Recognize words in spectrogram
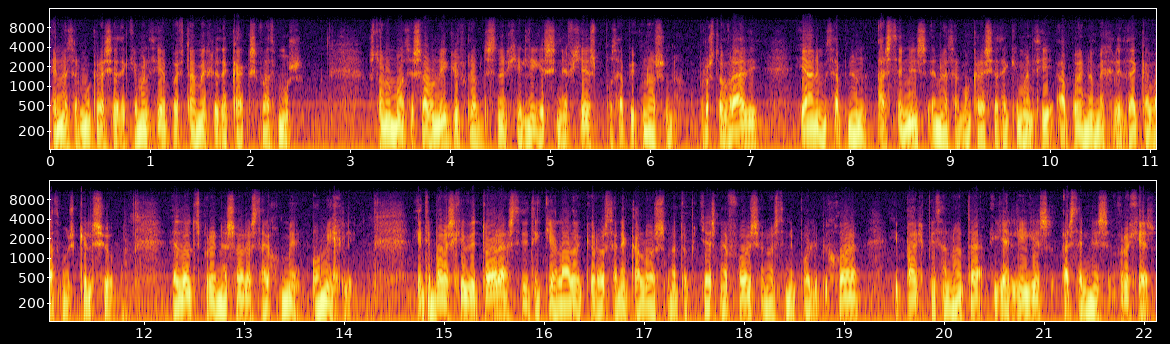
ενώ η θερμοκρασία θα κοιμανθεί από 7 μέχρι 16 βαθμούς. Στο νομό Θεσσαλονίκη βλέπετε στην αρχή λίγες συννεφιές που θα πυκνώσουν προς το βράδυ. Οι άνεμοι θα πνίουν ασθενείς, ενώ η θερμοκρασία θα κυμανθεί από 1 μέχρι 10 βαθμούς Κελσίου. Εδώ τις πρωινές ώρες θα έχουμε ομίχλη. Για την Παρασκευή τώρα, στη Δυτική Ελλάδα ο καιρός θα είναι καλός με τοπικές νεφώσεις, ενώ στην υπόλοιπη χώρα υπάρχει πιθανότητα για λίγες ασθενείς βροχές.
